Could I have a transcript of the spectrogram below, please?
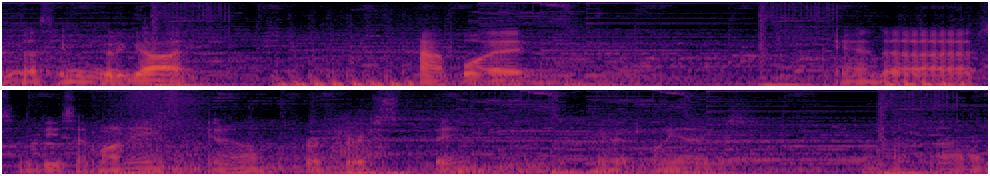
the best thing we could have got. Halfway. And uh, some decent money, you know, for first thing. Yeah, 20x. Not bad.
